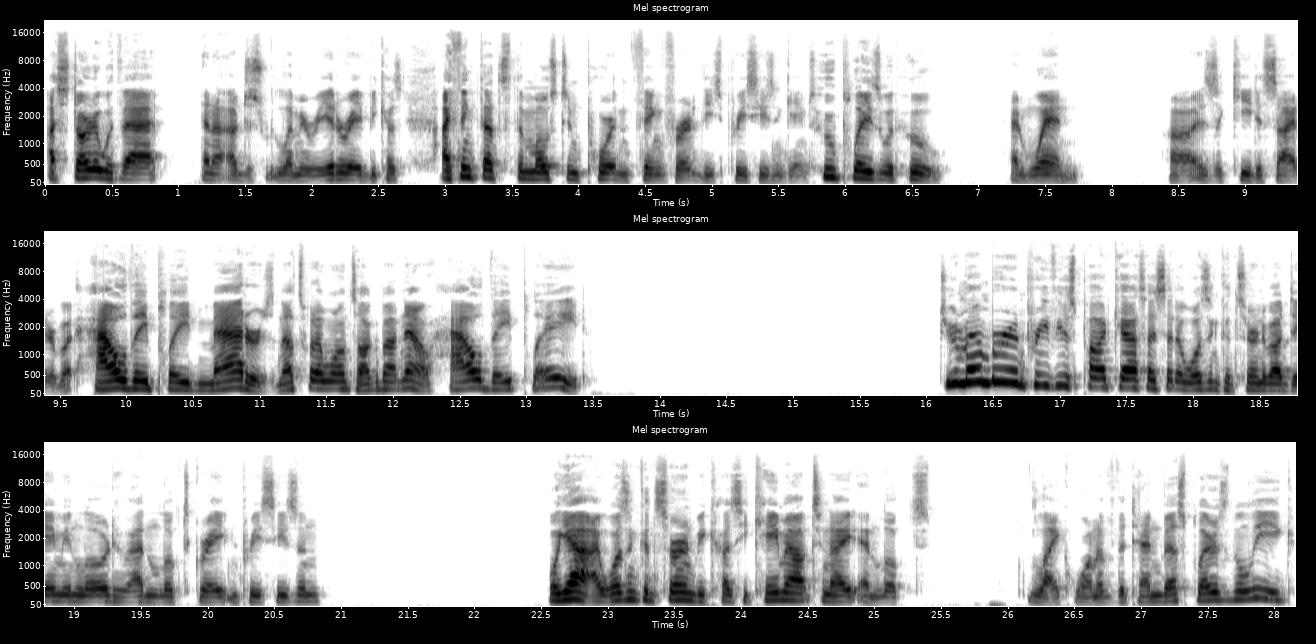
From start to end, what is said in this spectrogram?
I started with that, and I'll just let me reiterate because I think that's the most important thing for these preseason games. Who plays with who and when uh, is a key decider, but how they played matters, and that's what I want to talk about now how they played. Do you remember in previous podcasts I said I wasn't concerned about Damian Lillard, who hadn't looked great in preseason? Well, yeah, I wasn't concerned because he came out tonight and looked like one of the 10 best players in the league.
